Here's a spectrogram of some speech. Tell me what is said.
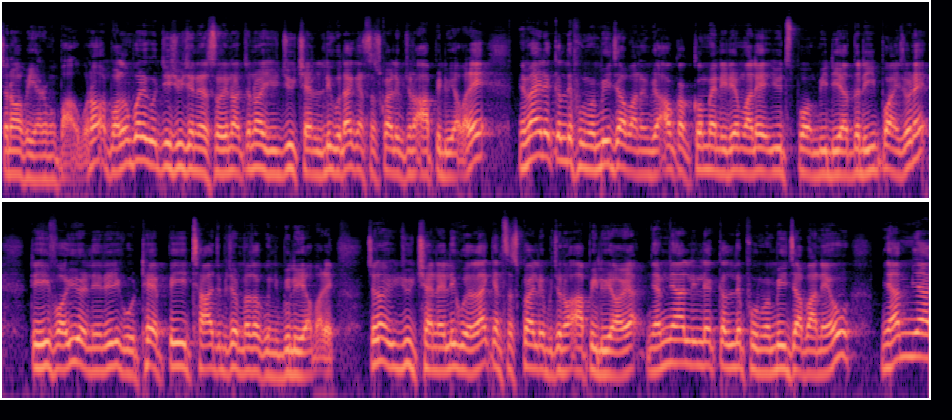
ကျွန်တော်ဘေးရတော့မပါဘူးပေါ့နော်ဘောလုံးပွဲတွေကိုကြည့်ရှုခြင်းနဲ့ဆိုရင်တော့ကျွန်တော် YouTube channel လေးကို like and subscribe လေးကိုကျွန်တော်အားပေးလို့ရပါတယ်မြန်မာလေး clip ဖူမမေ့ကြပါနဲ့ပြအောက်က comment တွေထဲမှာလည်း Youth Sport Media 3.0နဲ့ TV4U ရဲ့ link လေးတွေကိုထည့်ပေးထားခြင်းကျွန်တော်မှတ်တော့ကူညီပေးလို့ရပါတယ်ကျွန်တော် YouTube channel လေးကို like and subscribe လေးကိုကျွန်တော်အားပေးလို့ရရညများလေးလည်း clip ဖူမမေ့ကြပါနဲ့ဟုတ်များများ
